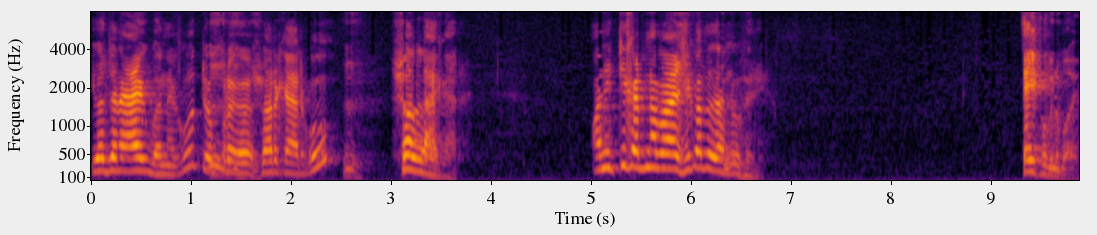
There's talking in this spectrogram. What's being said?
योजना आयोग भनेको त्यो प्र सरकारको। सल्लाहकार। अनि टिकट नपाएपछि कता जानुभयो फेरि? त्यही पुग्नु भयो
